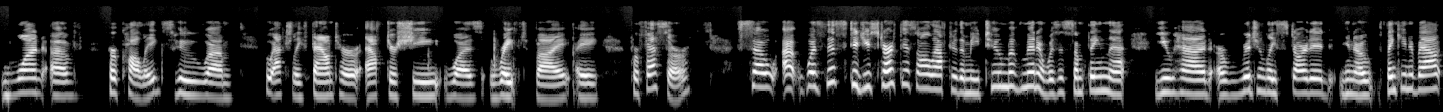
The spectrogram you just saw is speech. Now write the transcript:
one of her colleagues who. Um, who actually found her after she was raped by a professor so, uh, was this, did you start this all after the Me Too movement, or was this something that you had originally started, you know, thinking about?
